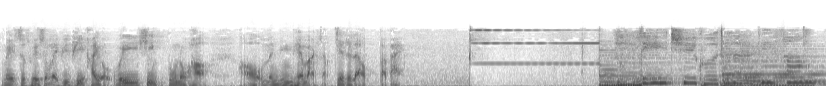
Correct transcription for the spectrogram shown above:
每次推送 APP，还有微信公众号。好，我们明天晚上接着聊，拜拜。梦里去过的地方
